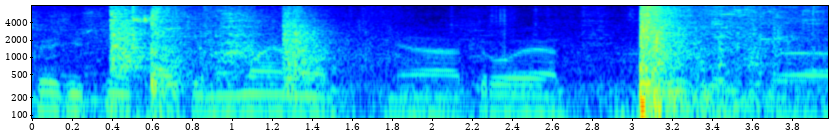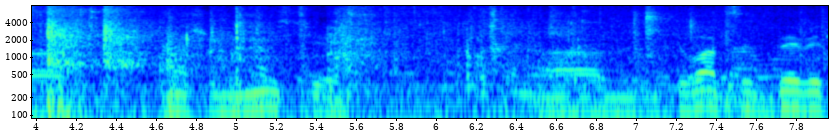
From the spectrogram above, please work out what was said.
сьогоднішньої атаки ми маємо троє загиблих в нашому місті. Е, 29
